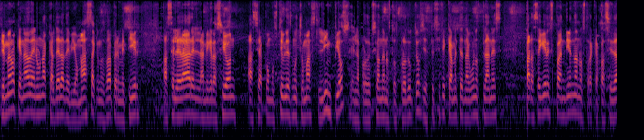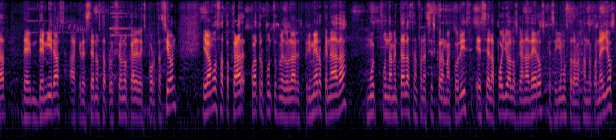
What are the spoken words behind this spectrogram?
Primero que nada en una caldera de biomasa que nos va a permitir acelerar la migración hacia combustibles mucho más limpios en la producción de nuestros productos y específicamente en algunos planes para seguir expandiendo nuestra capacidad de, miras a crecer nuestra producción local y la exportación. Y vamos a tocar cuatro puntos medulares. Primero que nada, muy fundamental a San Francisco de Macorís es el apoyo a los ganaderos, que seguimos trabajando con ellos.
